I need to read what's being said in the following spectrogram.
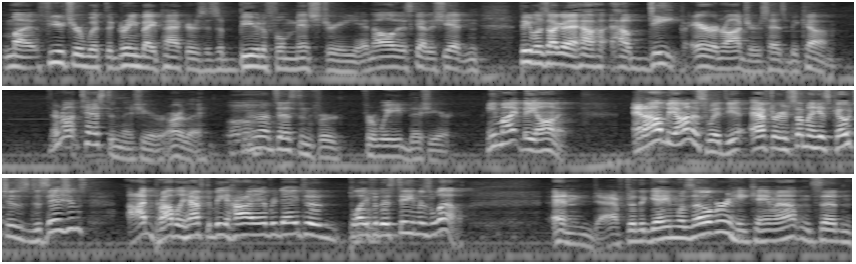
my future with the Green Bay Packers is a beautiful mystery and all this kind of shit, and people are talking about how how deep Aaron Rodgers has become. They're not testing this year, are they? Uh-huh. They're not testing for, for weed this year. He might be on it. And I'll be honest with you, after some of his coaches' decisions, I'd probably have to be high every day to play for this team as well. And after the game was over, he came out and said,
